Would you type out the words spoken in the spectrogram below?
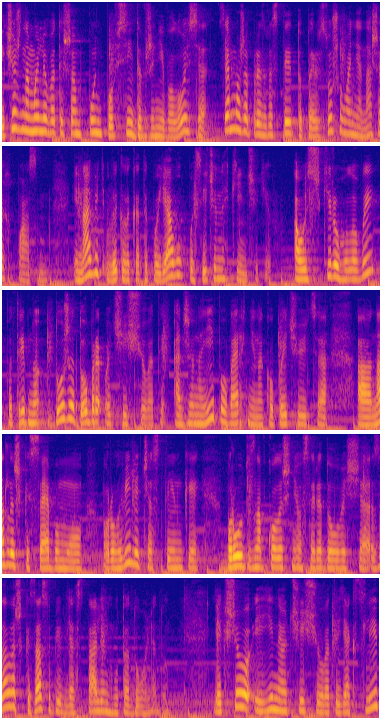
Якщо ж намилювати шампунь по всій довжині волосся, це може призвести до пересушування наших пасм і навіть викликати появу посічених кінчиків. А ось шкіру голови потрібно дуже добре очищувати, адже на її поверхні накопичуються надлишки себуму, ороговілі частинки, бруд з навколишнього середовища, залишки засобів для сталінгу та догляду. Якщо її не очищувати як слід,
